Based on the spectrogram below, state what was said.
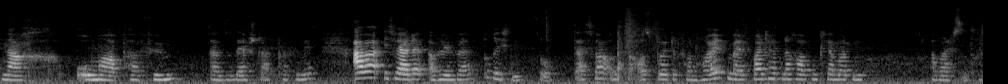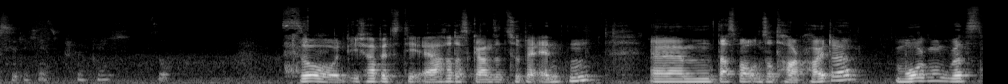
nach Oma Parfüm also sehr stark parfümiert. Aber ich werde auf jeden Fall berichten. So, das war unsere Ausbeute von heute. Mein Freund hat noch auf den Klamotten, aber das interessiert euch jetzt bestimmt nicht. So. So, und ich habe jetzt die Ehre, das Ganze zu beenden. Ähm, das war unser Tag heute. Morgen wird es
